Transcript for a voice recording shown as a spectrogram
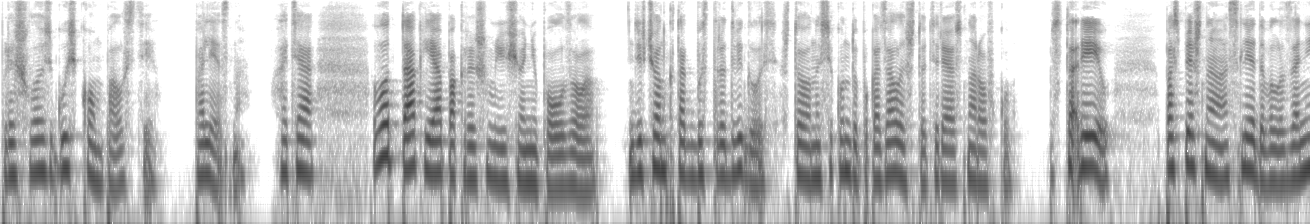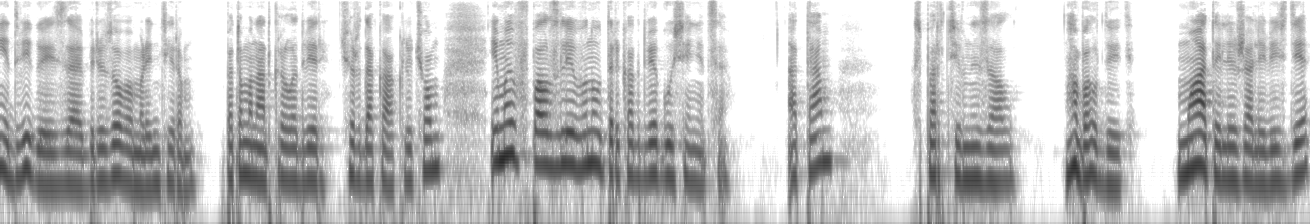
Пришлось гуськом ползти. Полезно. Хотя вот так я по крышам еще не ползала. Девчонка так быстро двигалась, что на секунду показалось, что теряю сноровку. Старею. Поспешно следовала за ней, двигаясь за бирюзовым ориентиром. Потом она открыла дверь чердака ключом, и мы вползли внутрь, как две гусеницы. А там Спортивный зал. Обалдеть. Маты лежали везде,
